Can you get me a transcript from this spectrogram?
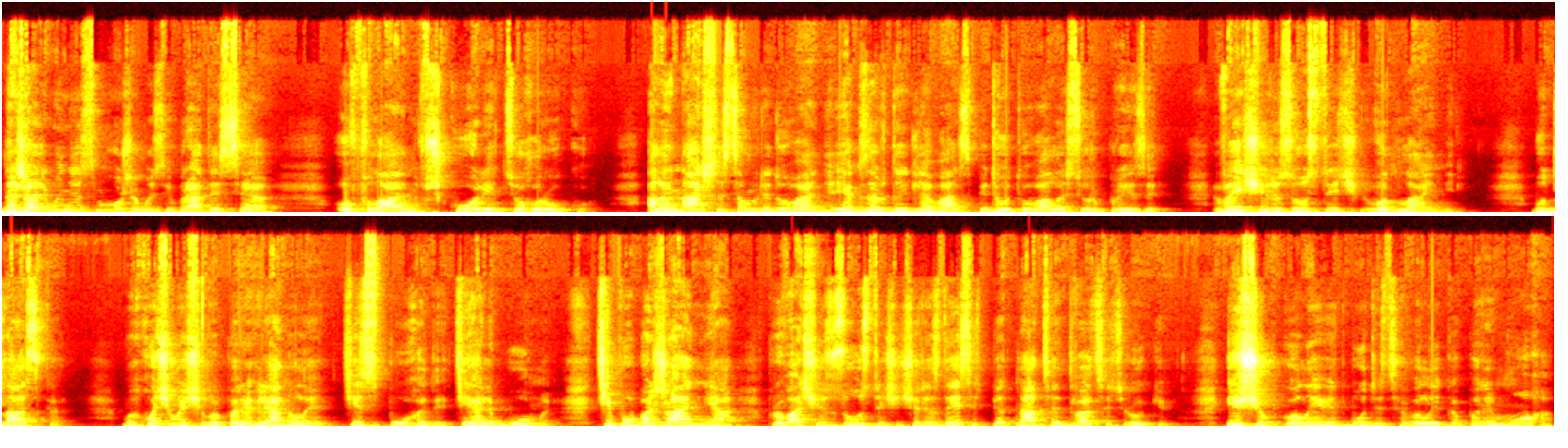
На жаль, ми не зможемо зібратися офлайн в школі цього року. Але наше самоврядування, як завжди, для вас підготувало сюрпризи. Вечір зустріч в онлайні. Будь ласка, ми хочемо, щоб ви переглянули ті спогади, ті альбоми, ті побажання про ваші зустрічі через 10, 15, 20 років. І щоб, коли відбудеться велика перемога,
